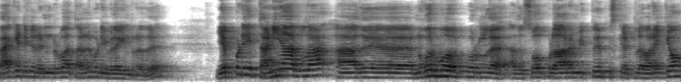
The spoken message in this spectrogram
பேக்கெட்டுக்கு பாக்கெட்டுக்கு ரெண்டு ரூபா தள்ளுபடி விலைன்றது. எப்படி தனியார்லாம் அது நுகர்வோர் பொருளில் அது சோப்பில் ஆரம்பித்து பிஸ்கட்டில் வரைக்கும்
